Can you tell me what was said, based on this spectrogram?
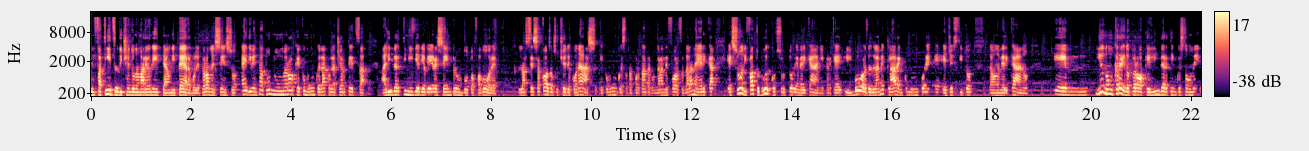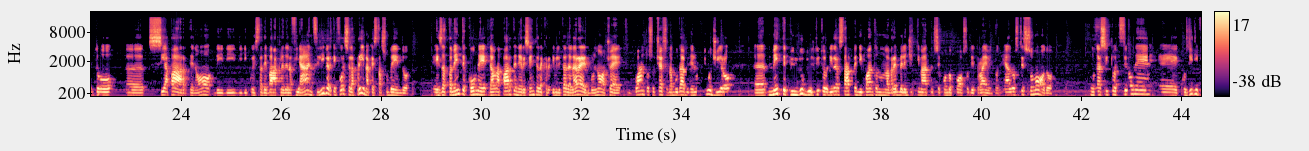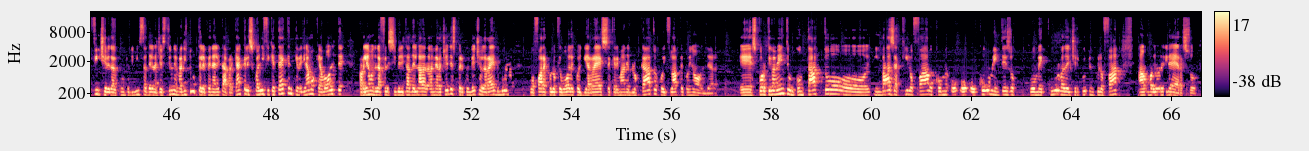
enfatizzo dicendo una marionetta, è un'iperbole, però nel senso è diventato un numero che comunque dà quella certezza a Liberty Media di avere sempre un voto a favore. La stessa cosa succede con AS, che comunque è stata portata con grande forza dall'America, e sono di fatto due costruttori americani, perché il board della McLaren comunque è, è gestito da un americano. E, ehm, io non credo però che Liberty in questo momento eh, sia parte no, di, di, di, questa debacle della FIA, anzi Liberty forse è la prima che sta subendo esattamente come da una parte ne risente la credibilità della Red Bull, no? cioè quanto successo ad Abu Dhabi nell'ultimo giro eh, mette più in dubbio il titolo di Verstappen di quanto non avrebbe legittimato il secondo posto dietro Hamilton e allo stesso modo una situazione eh, così difficile dal punto di vista della gestione, ma di tutte le penalità, perché anche le squalifiche tecniche vediamo che a volte parliamo della flessibilità dell'ala della Mercedes, per cui invece la Red Bull può fare quello che vuole col DRS che rimane bloccato, con i flap e con i holder. E sportivamente un contatto in base a chi lo fa o come, o, o, o come inteso come curva del circuito in cui lo fa ha un valore diverso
